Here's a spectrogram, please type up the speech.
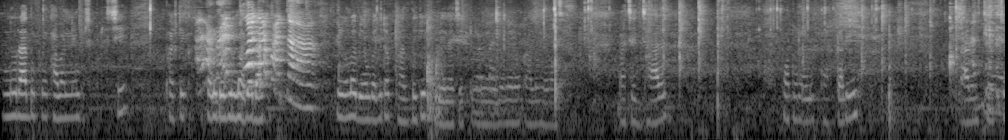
বন্ধুরা দুপুরে খাবার নিয়ে বসে পড়েছি। ফার্স্টে খালি বেগুন ভাজা দেখ বেগুন ভাজা, বেগুন ভাজাটা ফার্স্ট দিকে পুড়ে গেছে একটু ওই জন্য এরকম কালো হয়ে গেছে। মাছের ঝাল পটল আলুর তরকারি, আর হচ্ছে হচ্ছে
